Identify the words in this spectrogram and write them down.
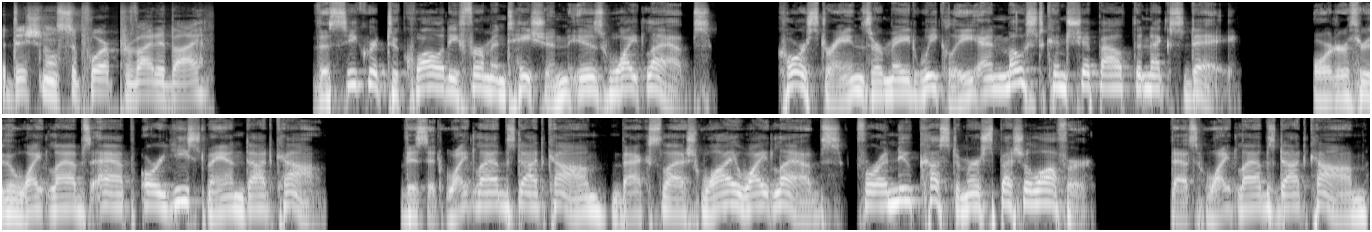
Additional support provided by The secret to quality fermentation is White Labs. Core strains are made weekly and most can ship out the next day. Order through the White Labs app or yeastman.com. Visit whitelabs.com backslash ywhitelabs for a new customer special offer. That's whitelabs.com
